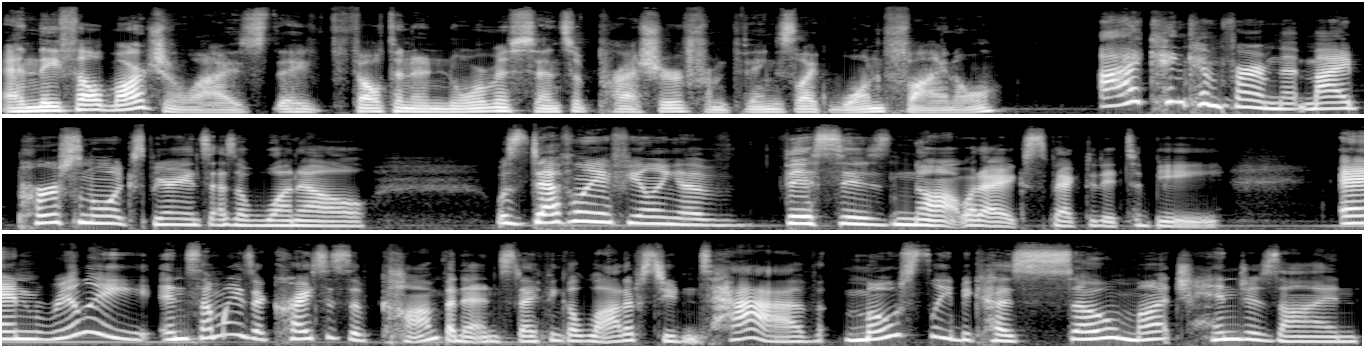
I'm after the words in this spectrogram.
And they felt marginalized. They felt an enormous sense of pressure from things like one final. I can confirm that my personal experience as a 1L was definitely a feeling of this is not what I expected it to be. And really, in some ways, a crisis of confidence that I think a lot of students have, mostly because so much hinges on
